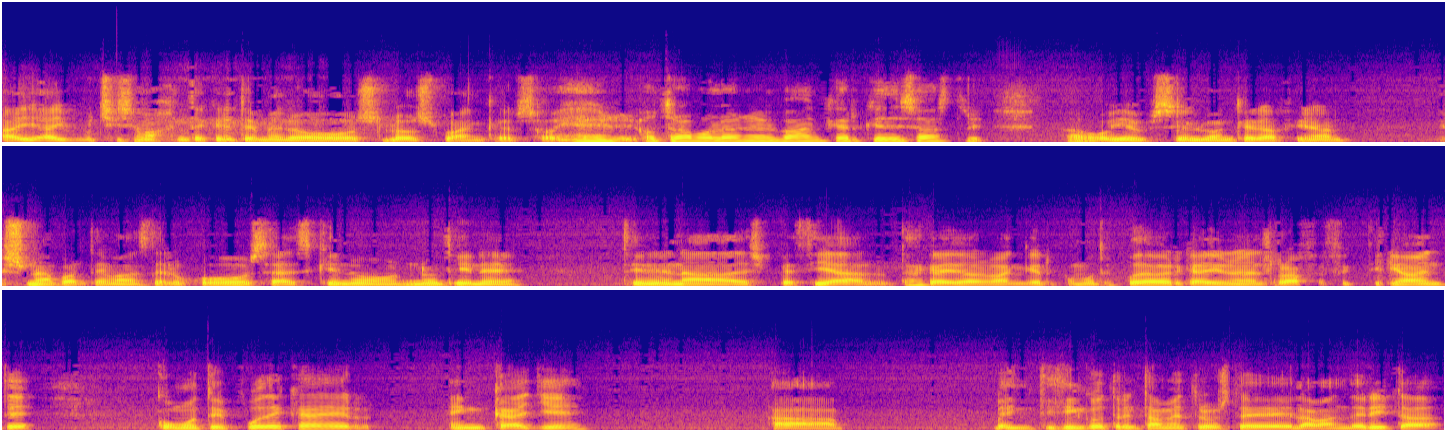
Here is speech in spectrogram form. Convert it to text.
Hay, hay muchísima gente que teme los, los bankers. Oye, otra bola en el banker, qué desastre. Ah, oye, si el banker al final es una parte más del juego, o sea, es que no, no tiene, tiene nada especial. Te ha caído al banker como te puede haber caído en el RAF, efectivamente, como te puede caer en calle a 25 o 30 metros de la banderita,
